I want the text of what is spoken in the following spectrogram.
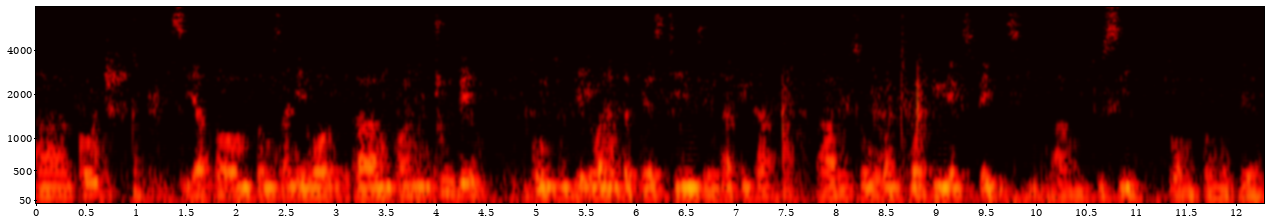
Uh, Coach Sia from, from Sunday World. Um, on Tuesday, going to play one of the best teams in Africa. Um, so what, what do you expect um, to see from, from your players?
